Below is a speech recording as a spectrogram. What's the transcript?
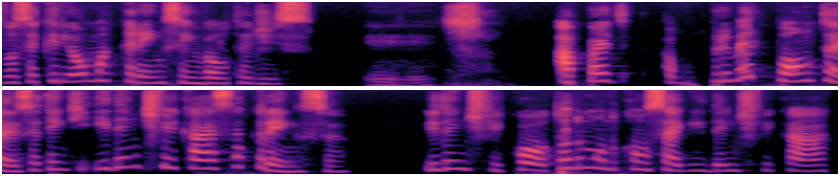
Você criou uma crença em volta disso. Uhum. Part... O primeiro ponto é, você tem que identificar essa crença. Identificou? Todo mundo consegue identificar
